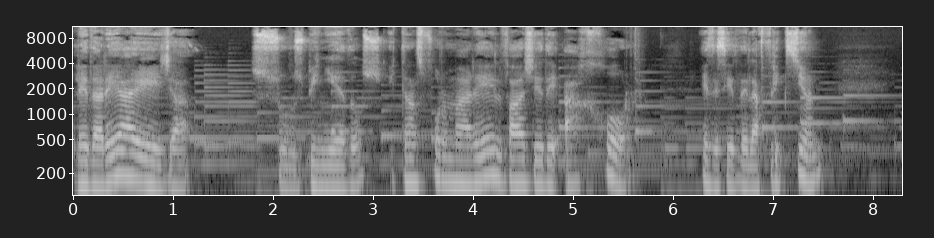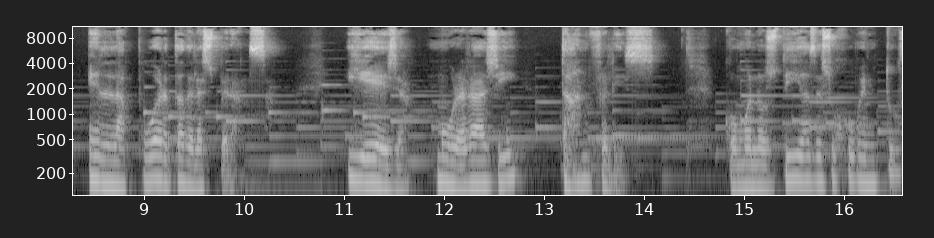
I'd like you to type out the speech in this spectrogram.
le daré a ella sus viñedos y transformaré el valle de Ahor, es decir, de la aflicción, en la puerta de la esperanza. Y ella morará allí tan feliz como en los días de su juventud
